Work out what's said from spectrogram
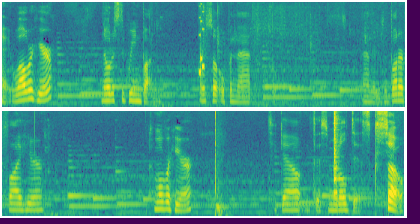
Okay, while we're here, notice the green button. Also open that. And there's a butterfly here. Come over here. Take out this metal disc. So,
